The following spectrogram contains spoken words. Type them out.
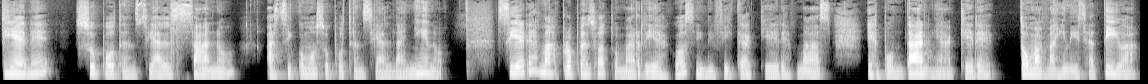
tiene su potencial sano, así como su potencial dañino. Si eres más propenso a tomar riesgos, significa que eres más espontánea, que eres tomas más iniciativa,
